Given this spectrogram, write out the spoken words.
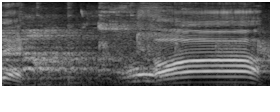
돼. 어.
